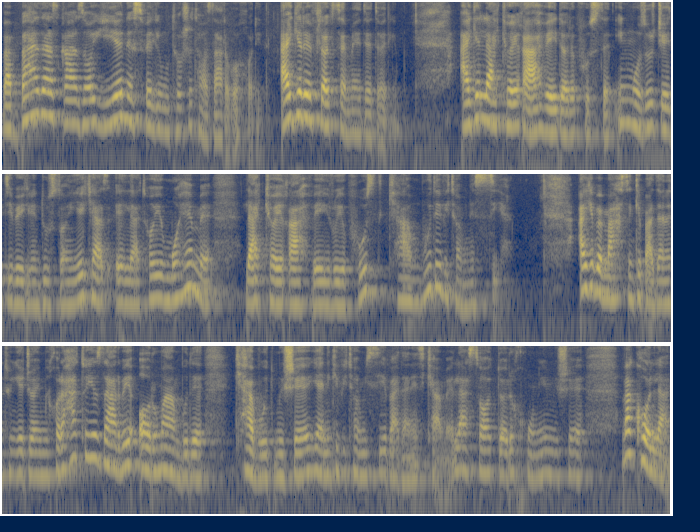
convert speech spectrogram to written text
و بعد از غذا یه نصف لیمو ترش تازه رو بخورید. اگه رفلاکس معده داریم اگه لکه های قهوه‌ای داره پوستت این موضوع جدی بگیرین. دوستان یکی از علت های مهم لکه های قهوه‌ای روی پوست کمبود ویتامین C. اگه به محض که بدنتون یه جایی می‌خوره حتی یه ضربه آروم هم بوده کبود میشه. یعنی که ویتامین سی بدنت کمه لسات داره خونی میشه و کلا.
